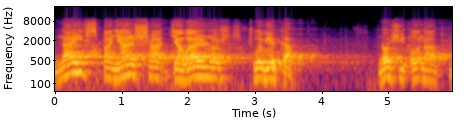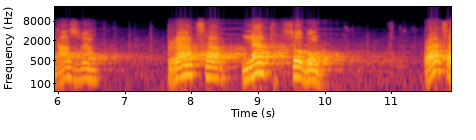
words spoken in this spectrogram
najwspanialsza działalność człowieka. Nosi ona nazwę praca nad sobą. Praca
